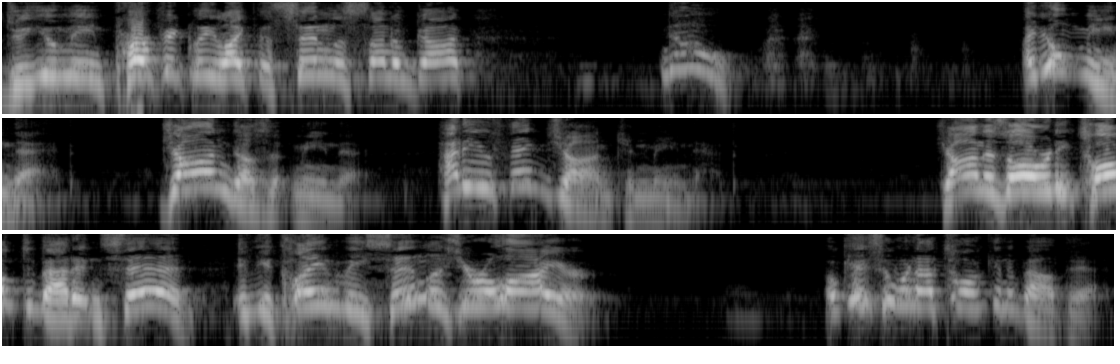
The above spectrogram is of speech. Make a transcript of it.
do you mean perfectly like the sinless Son of God? No. I don't mean that. John doesn't mean that. How do you think John can mean that? John has already talked about it and said, if you claim to be sinless, you're a liar. Okay, so we're not talking about that.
